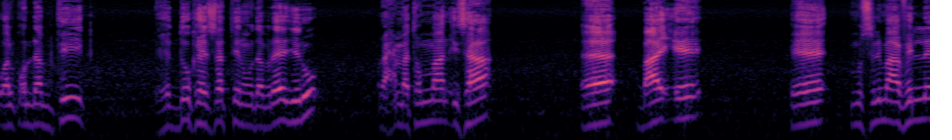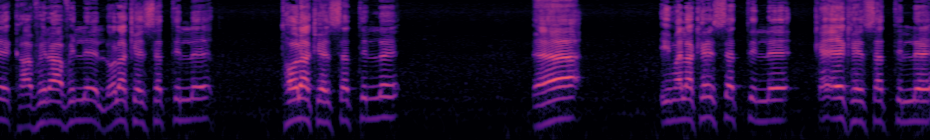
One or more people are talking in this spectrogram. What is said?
walqunnamtii hedduu keessatti nu dabree jiru raxmatummaan isaa baay'ee muslimaafillee kaafiraafillee lola keessattillee tola keessattillee imala keessattillee qe'ee keessattillee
